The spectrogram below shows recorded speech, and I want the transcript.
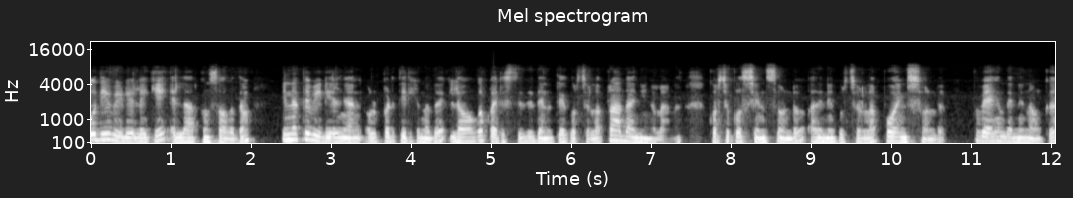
പുതിയ വീഡിയോയിലേക്ക് എല്ലാവർക്കും സ്വാഗതം. ഇന്നത്തെ വീഡിയോയിൽ ഞാൻ ഉൾപ്പെടുത്തിയിരിക്കുന്നത് ലോക പരിസ്ഥിതി ദിനത്തെക്കുറിച്ചുള്ള പ്രാധാന്യങ്ങളാണ്. കുറച്ച് ക്വസ്റ്റ്യൻസും ഉണ്ട് അതിനെക്കുറിച്ചുള്ള പോയിന്റ്സും ഉണ്ട്. അപ്പോൾ വേഗം തന്നെ നമുക്ക്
